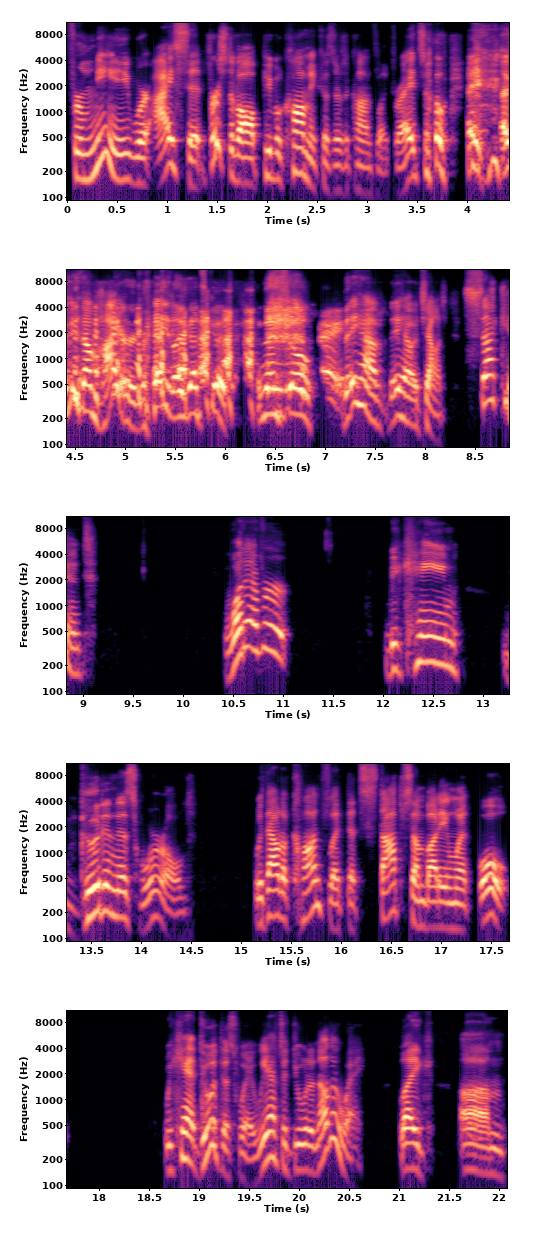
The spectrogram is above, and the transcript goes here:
for me, where I sit, first of all, people call me because there's a conflict, right? So hey, that means I'm hired, right? Like that's good. And then so Right. they have they have a challenge. Second, whatever became good in this world without a conflict that stopped somebody and went, "Oh, we can't do it this way. We have to do it another way." Like, um,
